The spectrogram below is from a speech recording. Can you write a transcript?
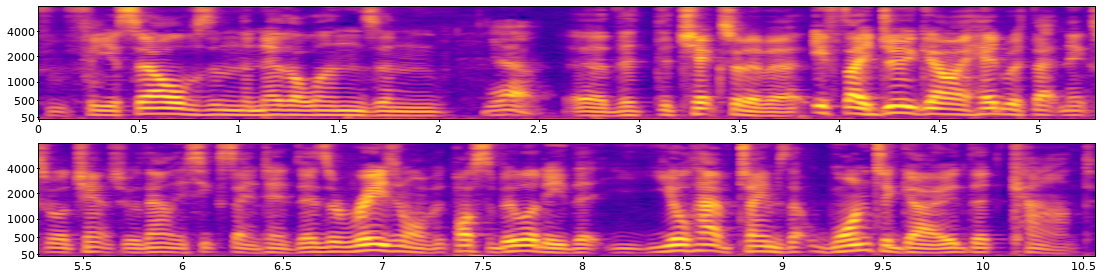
for, for yourselves and the Netherlands and Yeah. uh, the, the Czechs, whatever, if they do go ahead with that next World Championship with only 16 teams, there's a reasonable possibility that you'll have teams that want to go that can't.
